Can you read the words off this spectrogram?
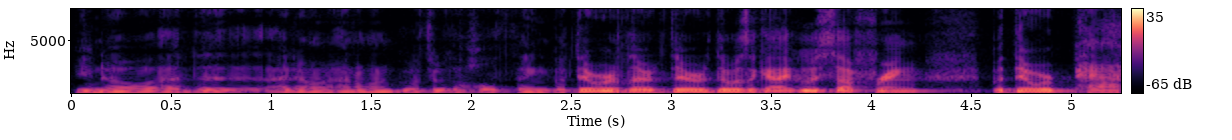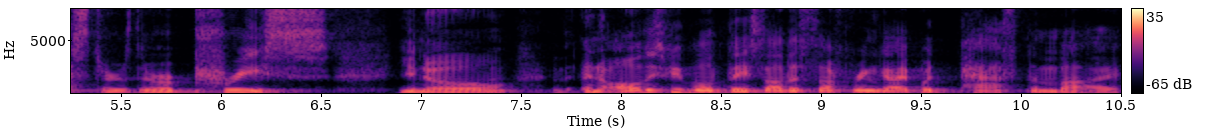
You know, uh, the, I don't, I don't want to go through the whole thing, but there were there, there, there was a guy who was suffering, but there were pastors, there were priests, you know, and all these people they saw the suffering guy, but passed them by,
